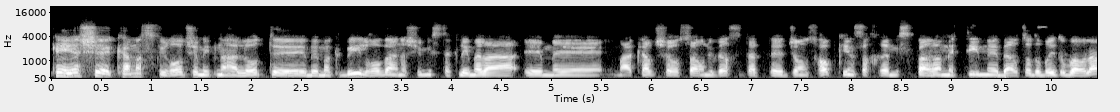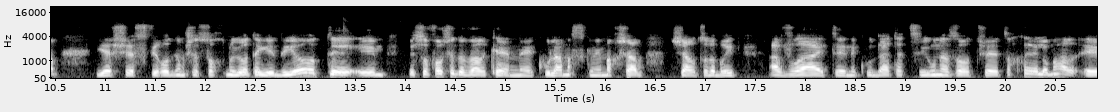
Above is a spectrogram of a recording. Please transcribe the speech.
כן, יש כמה ספירות שמתנהלות במקביל, רוב האנשים מסתכלים על המעקב שעושה אוניברסיטת ג'ונס הופקינס אחרי מספר המתים בארצות הברית ובעולם, יש ספירות גם של סוכנויות הידיעות, בסופו של דבר כן, כולם מסכימים עכשיו שארצות הברית עברה את אה, נקודת הציון הזאת, שצריך אה, לומר, אה,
